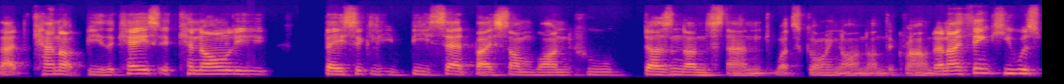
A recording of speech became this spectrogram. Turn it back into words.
that cannot be the case. It can only basically be said by someone who doesn't understand what's going on on the ground. And I think he was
